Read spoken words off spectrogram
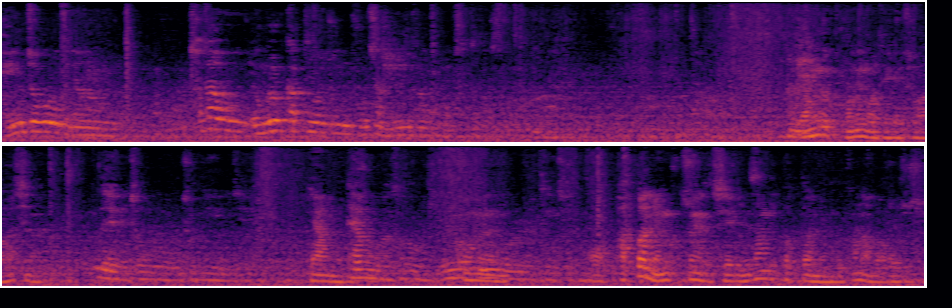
개인적으로 그냥 찾아오 연극 같은 걸 좀 보지 않는 좀 없었던 것 같습니다. 그럼 연극 보는 거 되게 좋아하시나요? 네, 저 저기 이제 대학로 대학로 가서 연극 보는 그러면- 걸 되게 좋아해요. 어, 봤던 연극 중에서 제일 인상 깊었던 연극 하나 있어요?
